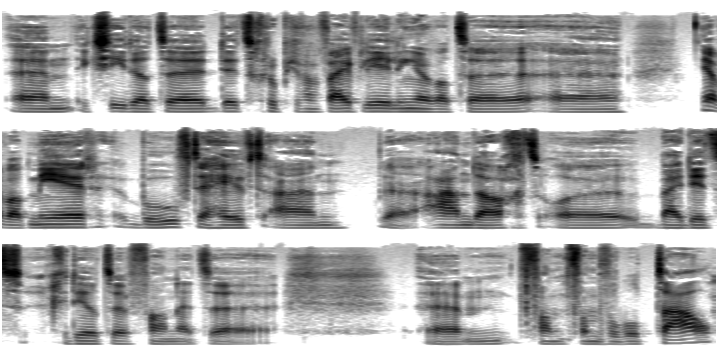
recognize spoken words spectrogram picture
ehm, ik zie dat eh, dit groepje van vijf leerlingen wat, eh, eh, ja, wat meer behoefte heeft aan aandacht bij dit gedeelte van, het, eh, ehm, van, van bijvoorbeeld taal.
